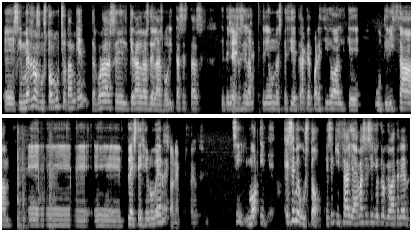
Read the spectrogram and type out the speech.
eh, nos gustó mucho también. ¿Te acuerdas el que eran las de las bolitas estas que tenías así en la mano? Tenía una especie de tracker parecido al que utiliza eh, eh, PlayStation VR. sí, y ese me gustó. Ese quizá, y además ese yo creo que va a tener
